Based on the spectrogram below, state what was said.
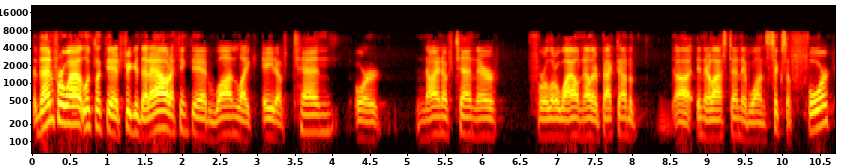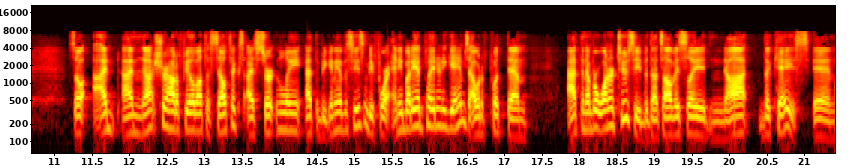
Then for a while, it looked like they had figured that out. I think they had won like 8 of 10 or 9 of 10 there for a little while. Now they're back down to, uh, in their last 10, they've won 6 of 4. So I, I'm not sure how to feel about the Celtics. I certainly, at the beginning of the season, before anybody had played any games, I would have put them at the number one or two seed, but that's obviously not the case in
